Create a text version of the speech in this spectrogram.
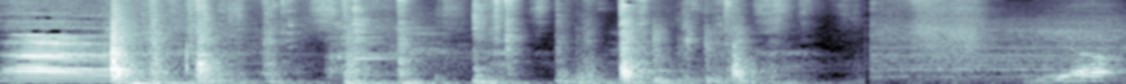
uh, yep.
